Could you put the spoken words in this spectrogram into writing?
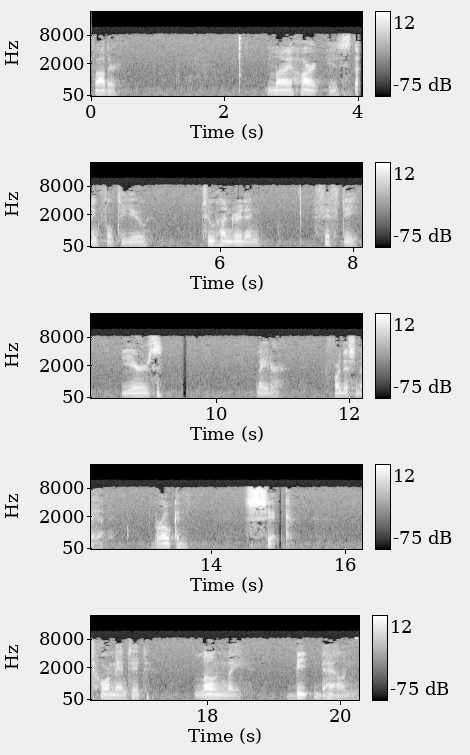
Father, my heart is thankful to you 250 years later for this man. Broken, sick, tormented, lonely, beat down,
